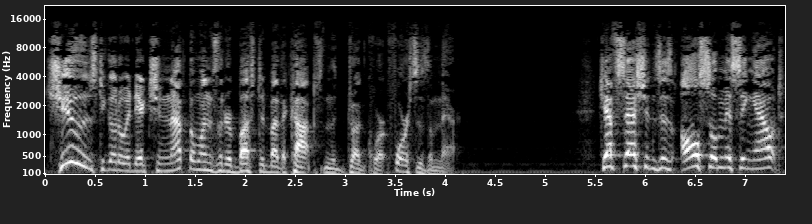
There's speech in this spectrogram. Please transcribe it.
choose to go to addiction, not the ones that are busted by the cops and the drug court forces them there. Jeff Sessions is also missing out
